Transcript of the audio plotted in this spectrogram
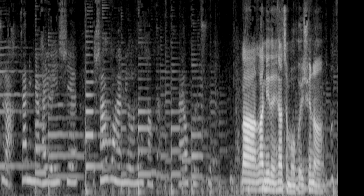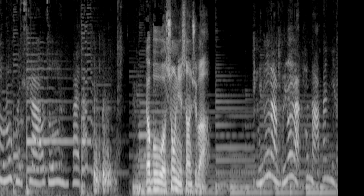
去了，家里面还有一些伤口还没有弄好呢，还要回去。那那你等一下怎么回去呢？我走路回去啊，我走路很快的。要不我送你上去吧？不用了，不用了，太麻烦你了。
